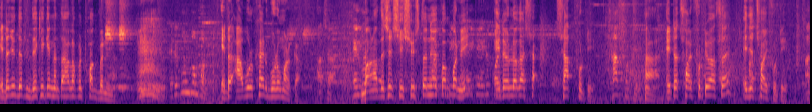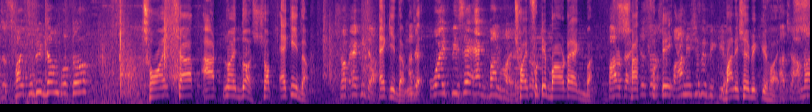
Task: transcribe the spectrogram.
এটা যদি আপনি দেখে কিনেন তাহলে আপনি ঠকবেন না। এটা আবুল খায়ের গরু মার্কা। আচ্ছা বাংলাদেশের শীর্ষস্থানীয় কোম্পানি এটা- হলো গা সা- সাত ফুটি। সাত ফুটি। হ্যাঁ এটা ছয় ফুটিও আছে এই যে ছয় ফুটি। আচ্ছা ছয় ফুটির দাম কত? ছয় সাত আট নয় দশ সব একই দাম। সব একই দাম? একই দাম। আচ্ছা কয় পিসে এক বান হয়? ছয় ফুটি বারোটা এক বান। সাত ফুটি বান হিসেবে বিক্রি হয়। বান হিসেবে বিক্রি হয়। আচ্ছা আমরা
